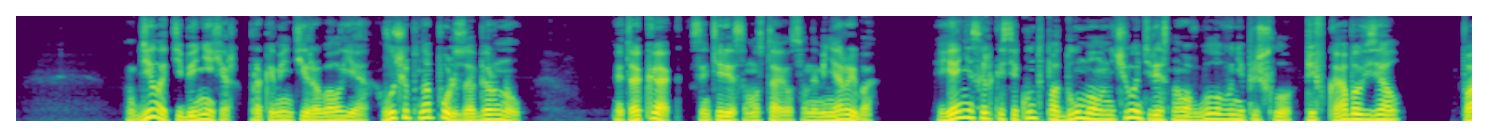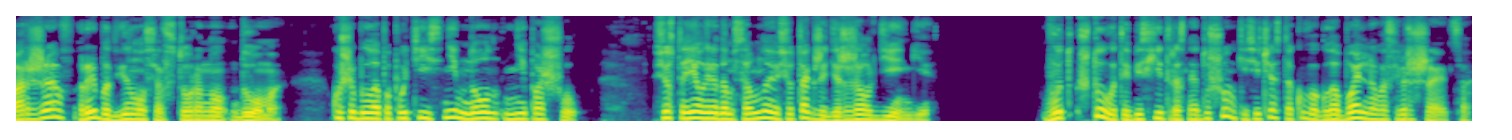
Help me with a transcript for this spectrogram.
«Делать тебе нехер», – прокомментировал я. «Лучше б на пользу обернул». «Это как?» – с интересом уставился на меня рыба. Я несколько секунд подумал, ничего интересного в голову не пришло. Пивка бы взял. Поржав, рыба двинулся в сторону дома. Куша была по пути с ним, но он не пошел. Все стоял рядом со мной и все так же держал деньги. Вот что в этой бесхитростной душонке сейчас такого глобального совершается?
